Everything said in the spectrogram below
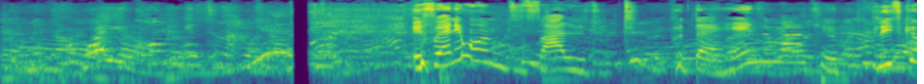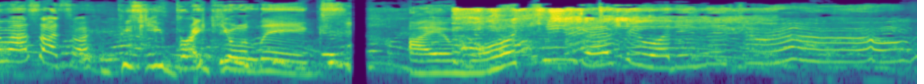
Why are you coming into my If anyone decided to put their hands in my tube, please come outside so I can physically break your legs. I am watching everyone in this room,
